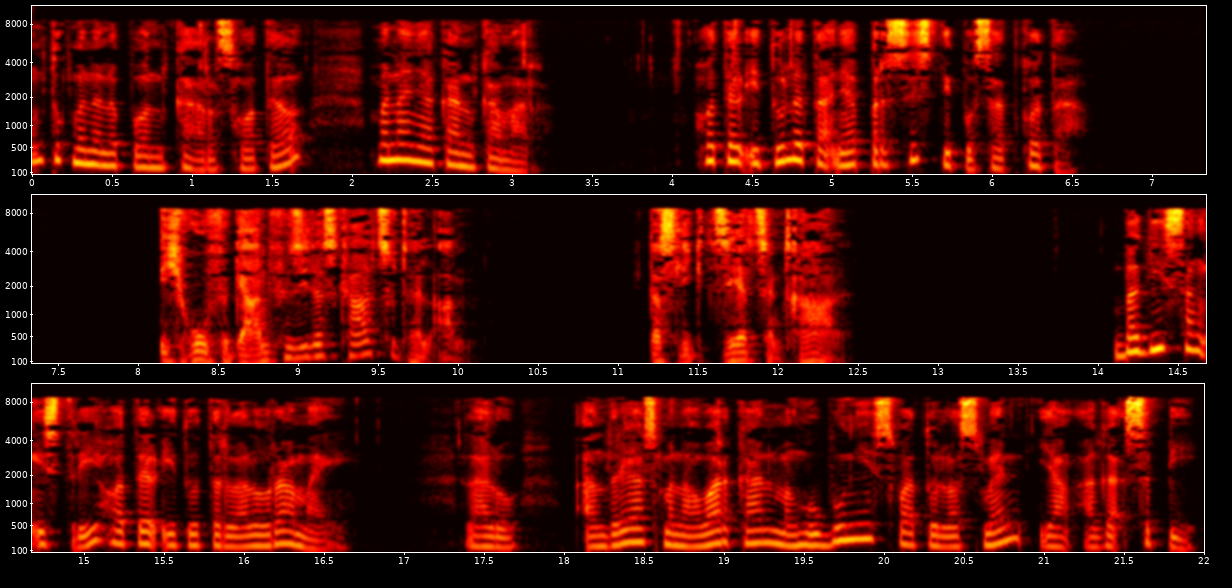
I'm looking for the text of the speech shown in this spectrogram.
untuk menelepon Karls Hotel menanyakan kamar. Hotel itu letaknya persis di pusat kota. Ich rufe gern für Sie das Karlshotel an. Das liegt sehr zentral. Bagi sang istri, hotel itu terlalu ramai. Lalu, Andreas menawarkan menghubungi suatu losmen yang agak sepi.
